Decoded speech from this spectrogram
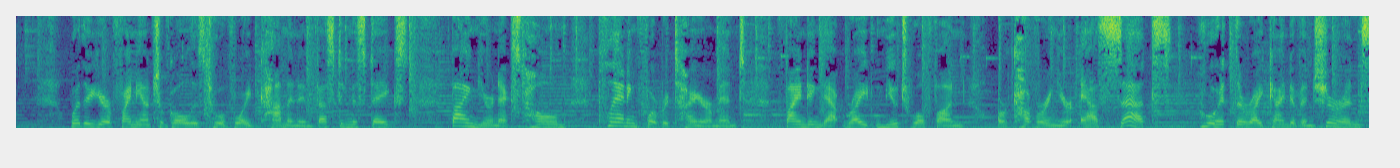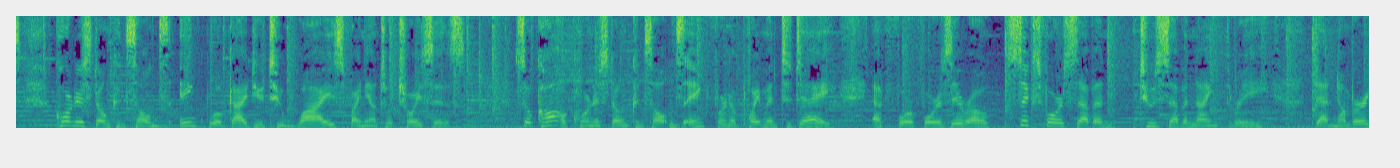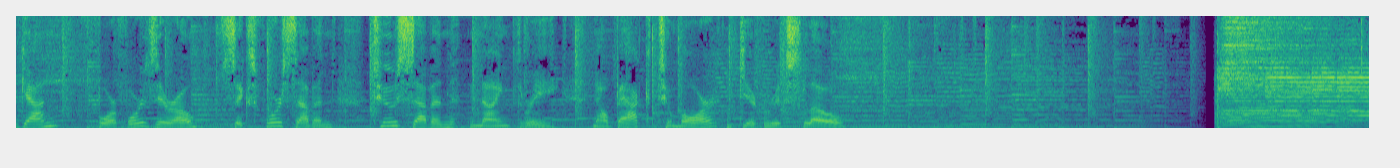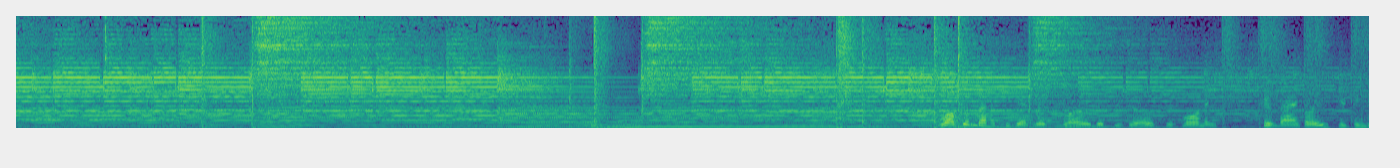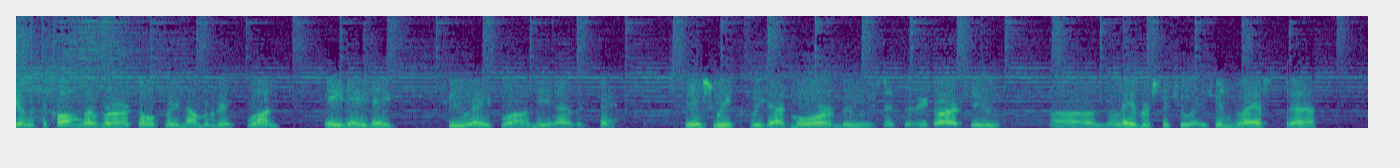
Whether your financial goal is to avoid common investing mistakes, buying your next home, planning for retirement, finding that right mutual fund, or covering your assets with the right kind of insurance, Cornerstone Consultants Inc. will guide you to wise financial choices. So call Cornerstone Consultants Inc. for an appointment today at 440 647 2793. That number again, 440 647 2793. Now back to more Get Rich Slow. Welcome back to Get Rich Slow. This is your host this morning, Jim McAleese. You can give us a call over our toll free number. It's 1 888 281 1110. This week we got more news with regard to uh, the labor situation. Last uh,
